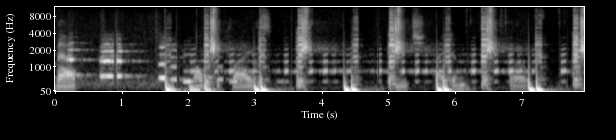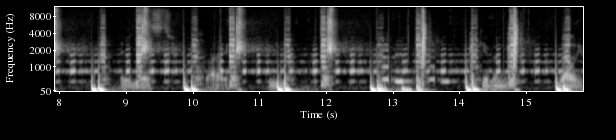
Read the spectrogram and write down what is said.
that multiplies each item of a list by the given value.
